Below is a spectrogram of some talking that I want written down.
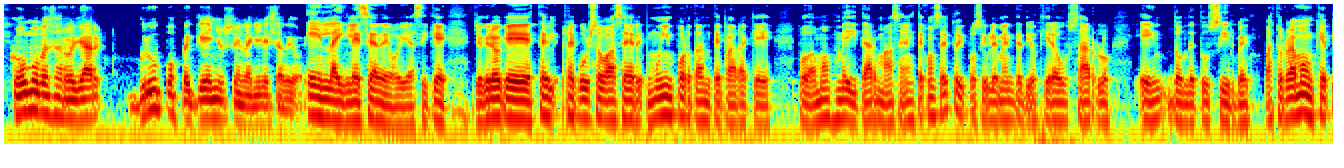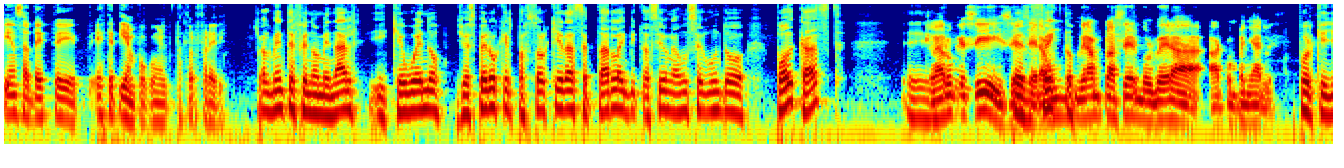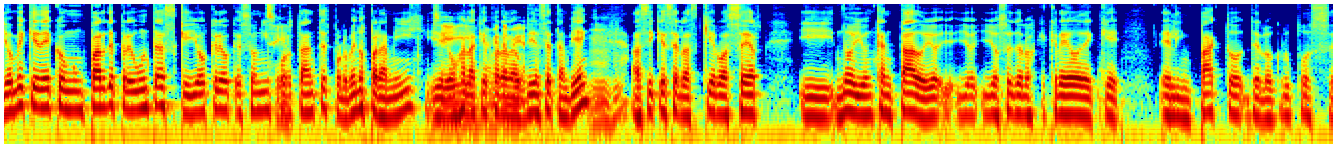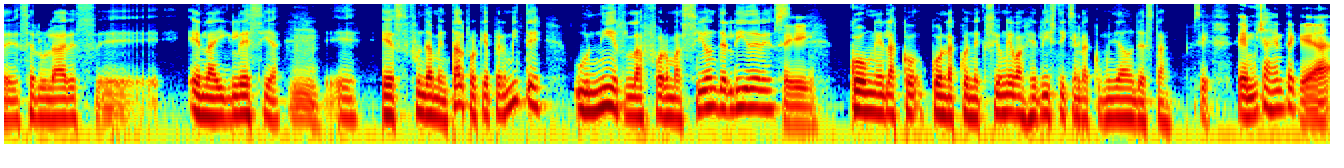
¿Cómo desarrollar grupos pequeños en la iglesia de hoy. En la iglesia de hoy. Así que yo creo que este recurso va a ser muy importante para que podamos meditar más en este concepto y posiblemente Dios quiera usarlo en donde tú sirves. Pastor Ramón, ¿qué piensas de este, este tiempo con el Pastor Freddy? Realmente fenomenal y qué bueno. Yo espero que el pastor quiera aceptar la invitación a un segundo podcast. Eh, claro que sí, será un gran placer volver a, a acompañarles porque yo me quedé con un par de preguntas que yo creo que son importantes, por lo menos para mí, y ojalá que para la audiencia también. Así que se las quiero hacer. Y no, yo encantado. Yo, yo, yo, soy de los que creo de que el impacto de los grupos eh, celulares eh, en la iglesia mm. eh, es fundamental porque permite unir la formación de líderes con, el, con, la conexión evangelística en la comunidad donde están. Sí, hay mucha gente que ha,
